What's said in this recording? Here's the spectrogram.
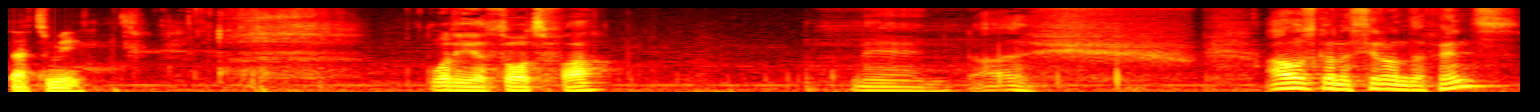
that's me. What are your thoughts, Far? Man, I, I was gonna sit on the fence,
